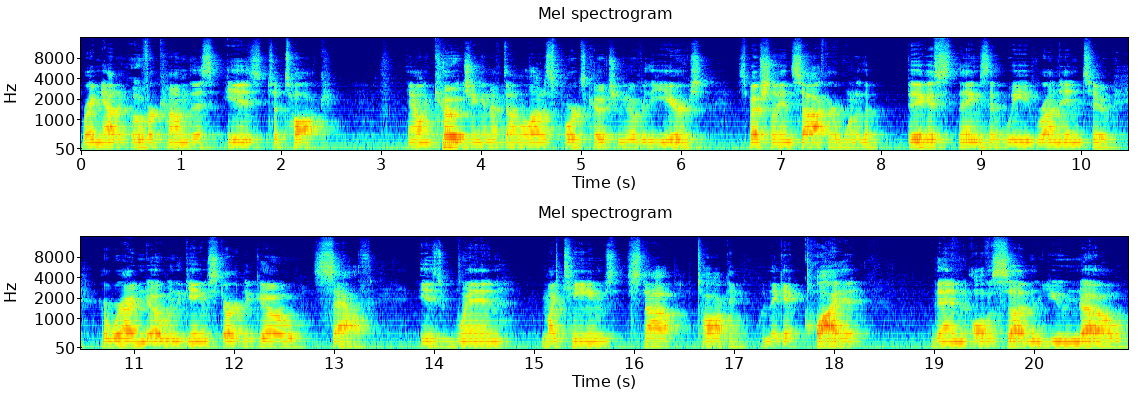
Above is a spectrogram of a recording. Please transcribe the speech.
right now to overcome this is to talk. Now, in coaching, and I've done a lot of sports coaching over the years, especially in soccer, one of the biggest things that we run into, or where I know when the game's starting to go south, is when my teams stop talking. When they get quiet, then all of a sudden you know,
